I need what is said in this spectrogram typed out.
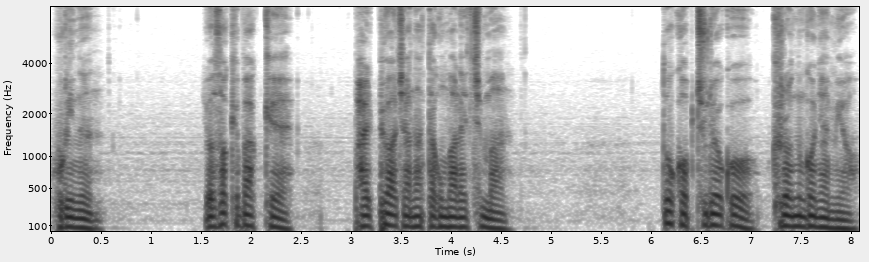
우리는 여섯 개밖에 발표하지 않았다고 말했지만 또 겁주려고 그러는 거냐며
